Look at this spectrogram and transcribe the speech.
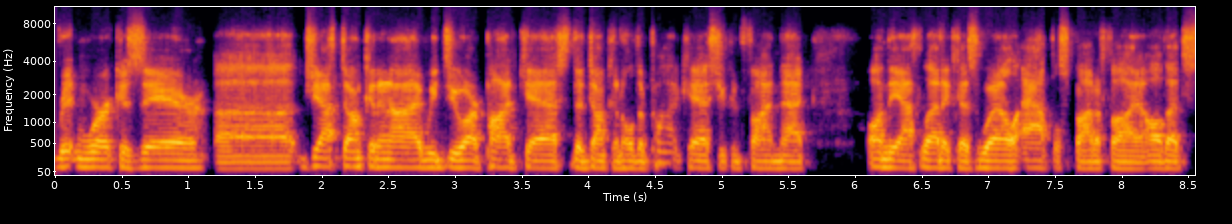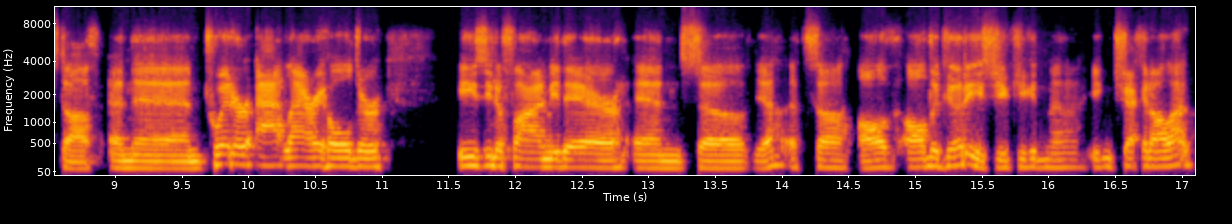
written work is there. Uh, Jeff Duncan and I, we do our podcast, the Duncan Holder podcast. You can find that on the Athletic as well, Apple, Spotify, all that stuff. And then Twitter at Larry Holder. Easy to find me there. And so, yeah, it's uh, all all the goodies. You, you can uh, you can check it all out.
